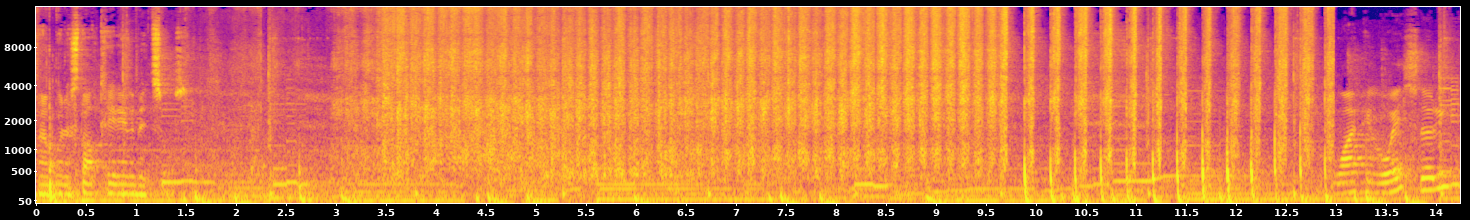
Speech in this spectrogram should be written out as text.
And I'm going to start cleaning the midsoles. Wiping away slowly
